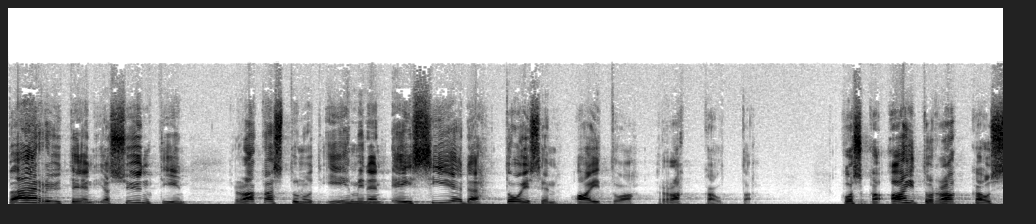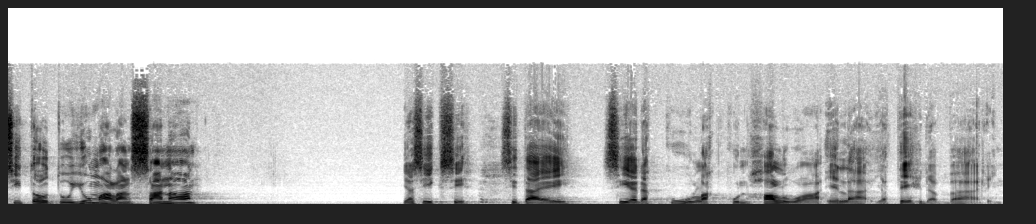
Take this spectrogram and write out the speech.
Vääryyteen ja syntiin rakastunut ihminen ei siedä toisen aitoa rakkautta, koska aito rakkaus sitoutuu Jumalan sanaan ja siksi sitä ei siedä kuulla, kun haluaa elää ja tehdä väärin.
